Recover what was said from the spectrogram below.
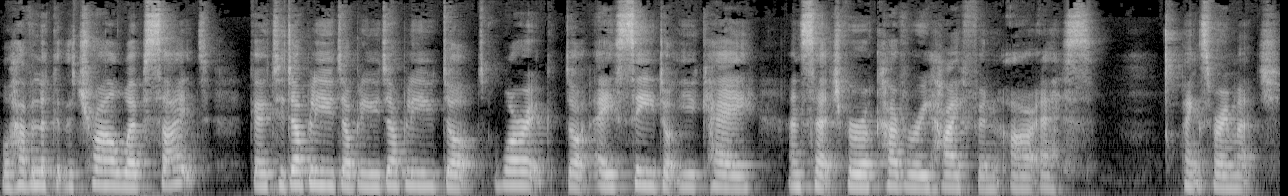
or have a look at the trial website. Go to www.warwick.ac.uk and search for recovery-rs. Thanks very much.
